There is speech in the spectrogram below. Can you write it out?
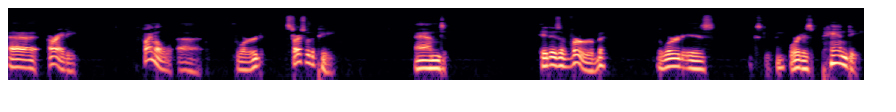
Uh, alrighty. Final uh, word starts with a P, and it is a verb. The word is, excuse me. Word is pandy.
